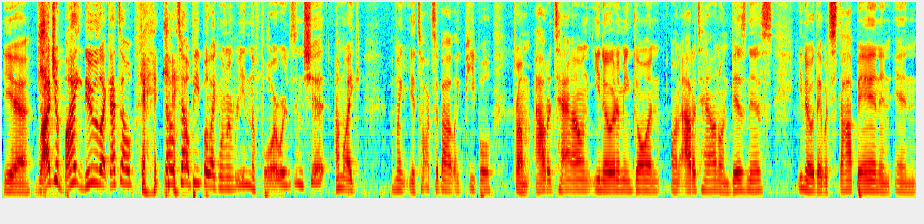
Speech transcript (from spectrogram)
Yeah, ride your bike, dude. Like I tell, Okay, tell tell people like when we're reading the forwards and shit. I'm like, I'm like, it talks about like people from out of town. You know what I mean? Going on out of town on business. You know, they would stop in and and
